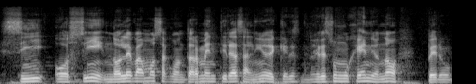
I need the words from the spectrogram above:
Sí o sí, no le vamos a contar mentiras al niño de que eres, eres un genio, no, pero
